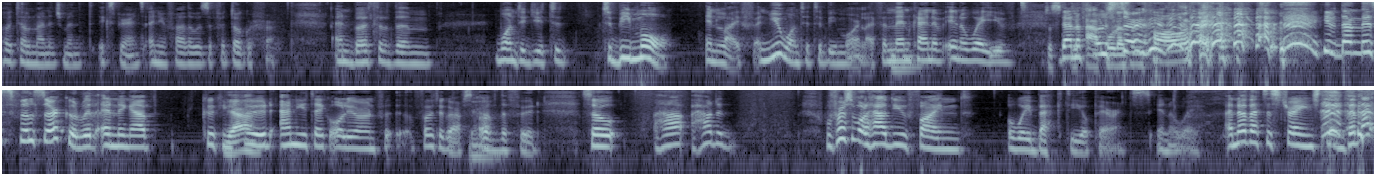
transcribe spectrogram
hotel management experience and your father was a photographer, and both of them wanted you to to be more in life, and you wanted to be more in life, and then kind of in a way you've Mm-hmm. Just done a full circle. You've done this full circle with ending up cooking Yeah. food, and you take all your own ph- photographs Yeah. of the food. So how how did? Well, first of all, how do you find a way back to your parents in a way? I know that's a strange thing, but that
